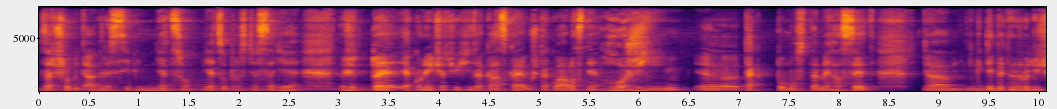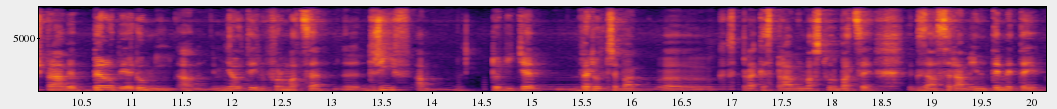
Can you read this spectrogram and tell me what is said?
začalo být agresivní, něco, něco prostě se děje. Takže to je jako nejčastější zakázka, je už taková vlastně hoří, e, tak pomozte mi hasit. E, kdyby ten rodič právě byl vědomý a měl ty informace dřív a to dítě vedl třeba eh, ke správné masturbaci, k zásadám intimity,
